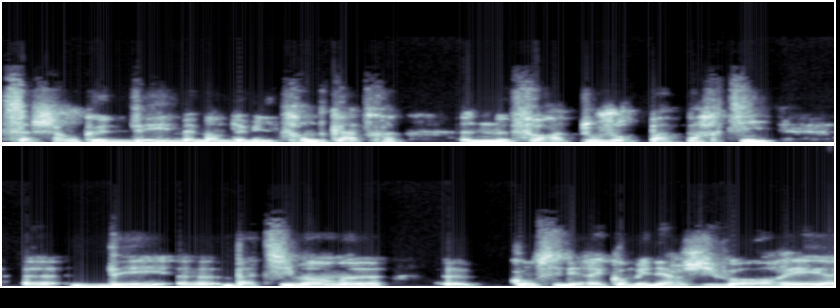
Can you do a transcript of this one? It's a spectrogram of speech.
Sachant que D, même en 2034, ne fera toujours pas partie euh, des euh, bâtiments considérés comme énergivores et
